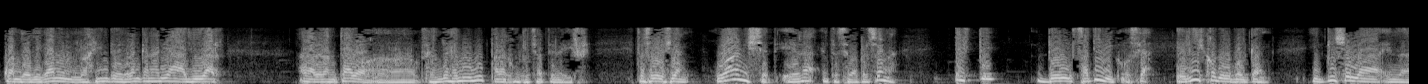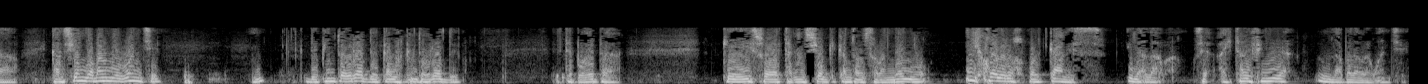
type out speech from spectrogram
cuando llegaron la gente de Gran Canaria a ayudar adelantado a Fernández de Lugo para conquistar Tenerife. Entonces le decían, Wanchet era en tercera persona, este del fatídico, o sea, el hijo del volcán. Incluso la, en la canción Llamarme Guanche, de Pinto Grote, de Carlos Pinto Grote, este poeta que hizo esta canción que cantan los sabandeños, hijo de los volcanes y la lava. O sea, ahí está definida la palabra guanche.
